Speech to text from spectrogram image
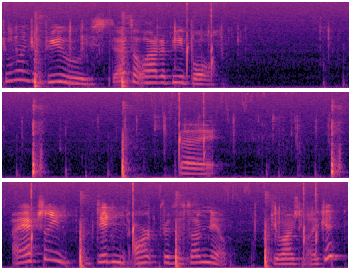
200 views. That's a lot of people. But I actually did an art for the thumbnail. Do you guys like it?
